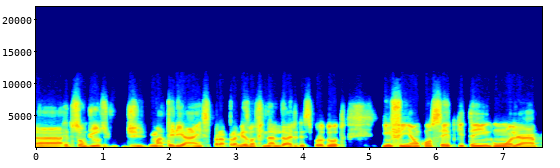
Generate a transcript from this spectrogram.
A redução de uso de materiais para a mesma finalidade desse produto. Enfim, é um conceito que tem um olhar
